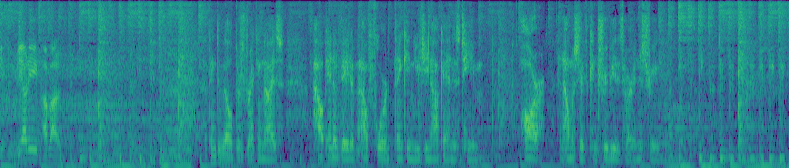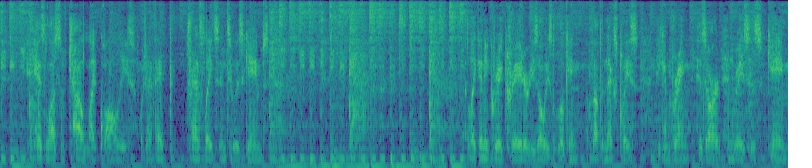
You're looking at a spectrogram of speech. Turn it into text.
is really about. I think developers recognize how innovative and how forward-thinking Yuji Naka and his team are and how much they've contributed to our industry. He has lots of childlike qualities, which I think translates into his games. Like any great creator, he's always looking about the next place he can bring his art and raise his game.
